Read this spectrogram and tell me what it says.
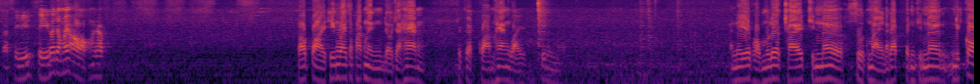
แต่สีสีก็จะไม่ออกนะครับ เราปล่อยทิ้งไว้สักพักหนึ่งเดี๋ยวจะแห้ง จะเกิดความแห้งไวขึ้นนะครับอันนี้ผมเลือกใช้ทินเนอร์สูตรใหม่นะครับ เป็นทินเนอร์นิโก้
